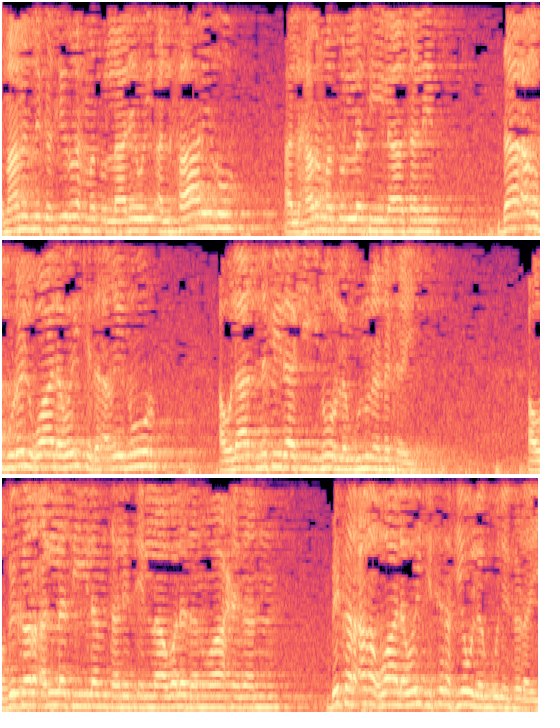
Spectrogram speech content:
امام ابن کثیر رحمت الله علیه وی الفارض الهرمه التي لا تلد دا هغه بډای غواله وی چې د هغه نور اولاد نه پیدا کیږي نور لنګونونه نه کوي او بکر التي لم تلد الا ولدا واحدا بکر هغه غواله وی چې صرف یو لنګونه کړی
